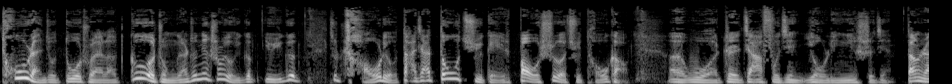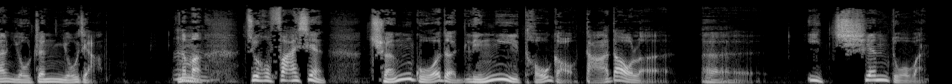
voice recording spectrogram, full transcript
突然就多出来了各种各样，就那个时候有一个有一个就潮流，大家都去给报社去投稿，呃，我这家附近有灵异事件，当然有真有假。那么最后发现，全国的灵异投稿达到了呃一千多万，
